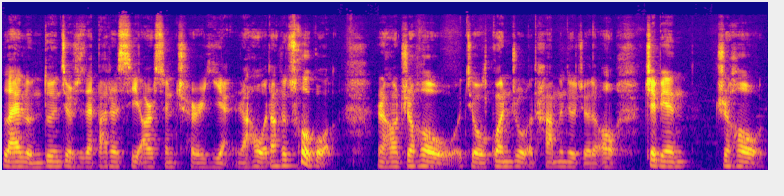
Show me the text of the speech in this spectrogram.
来伦敦就是在 Battersea Art Center 演，然后我当时错过了，然后之后我就关注了他们，就觉得哦这边之后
